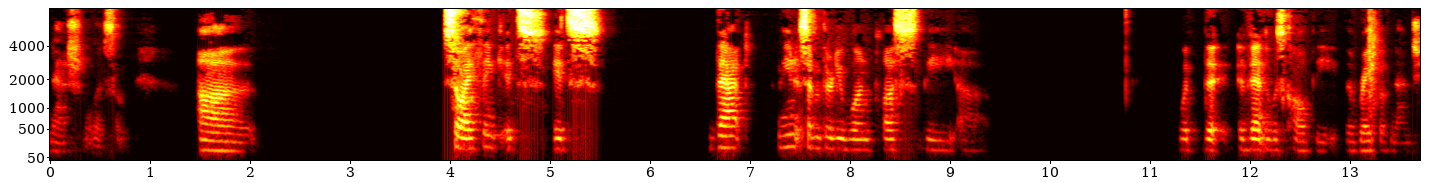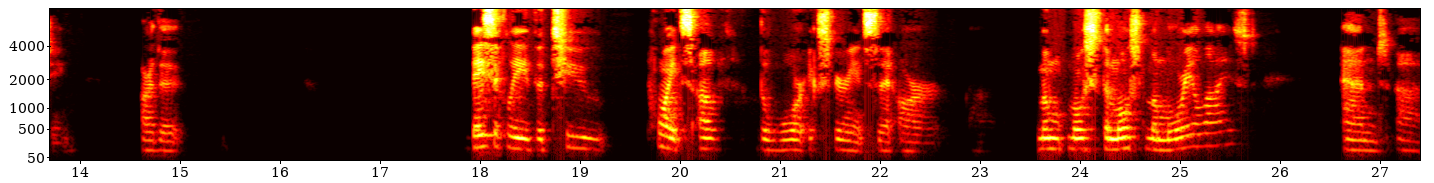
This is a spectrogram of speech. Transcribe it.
nationalism. Uh, so I think it's it's that Unit 731 plus the uh, the event that was called the the rape of Nanjing are the basically the two points of the war experience that are uh, most the most memorialized and uh,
